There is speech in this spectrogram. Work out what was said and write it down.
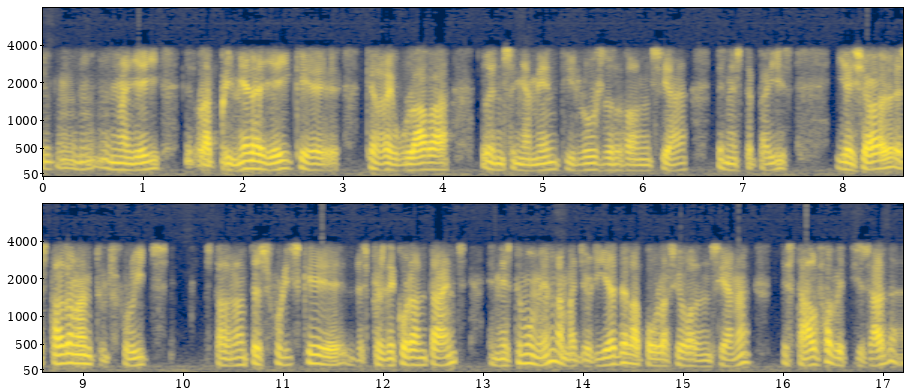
Una llei, la primera llei que, que regulava l'ensenyament i l'ús del valencià en aquest país. I això està donant uns fruits, està donant els fruits que després de 40 anys, en aquest moment, la majoria de la població valenciana està alfabetitzada,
